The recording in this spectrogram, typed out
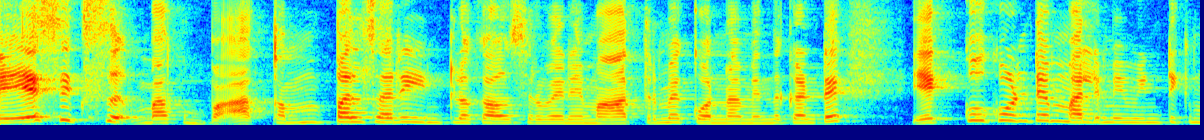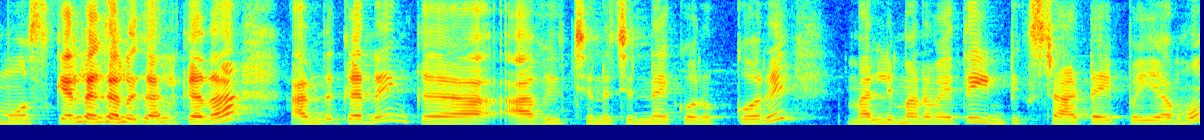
బేసిక్స్ మాకు కంపల్సరీ ఇంట్లోకి అవసరమైనవి మాత్రమే కొన్నాం. ఎందుకంటే ఎక్కువ కొంటే మళ్ళీ మేము ఇంటికి మోసుకెళ్ళగలగాలి కదా. అందుకనే ఇంకా అవి చిన్న చిన్నవి కొనుక్కొని మళ్ళీ మనమైతే ఇంటికి స్టార్ట్ అయిపోయాము.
